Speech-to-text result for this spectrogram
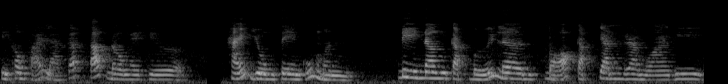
Thì không phải là cắt tóc đâu nghe chưa? Hãy dùng tiền của mình. Đi nâng cặp bưởi lên Bỏ cặp chanh ra ngoài đi.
